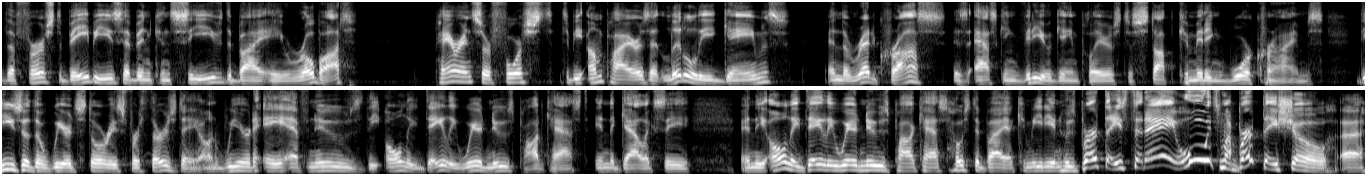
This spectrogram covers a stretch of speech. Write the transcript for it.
The first babies have been conceived by a robot. Parents are forced to be umpires at Little League games. And the Red Cross is asking video game players to stop committing war crimes. These are the weird stories for Thursday on Weird AF News, the only daily weird news podcast in the galaxy, and the only daily weird news podcast hosted by a comedian whose birthday is today. Ooh, it's my birthday show. Uh,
